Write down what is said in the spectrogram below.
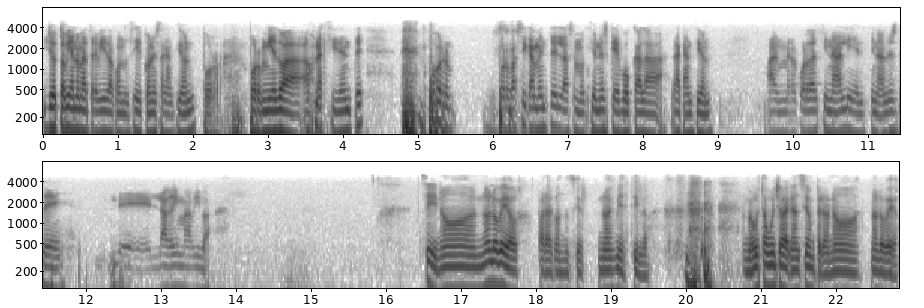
yo todavía no me he atrevido a conducir con esta canción por, por miedo a, a un accidente, por, por básicamente las emociones que evoca la, la canción. Al- Me recuerda el final y el final es de, de lágrima viva. Sí, no, no lo veo para conducir. No es mi estilo. Me gusta mucho la canción, pero no, no lo veo.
